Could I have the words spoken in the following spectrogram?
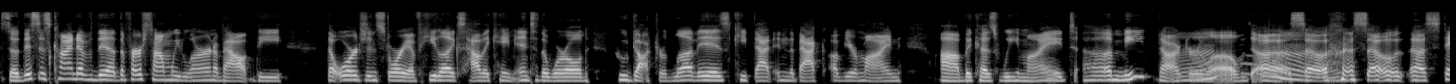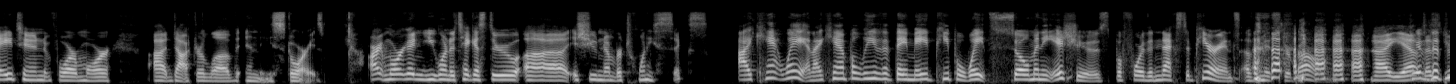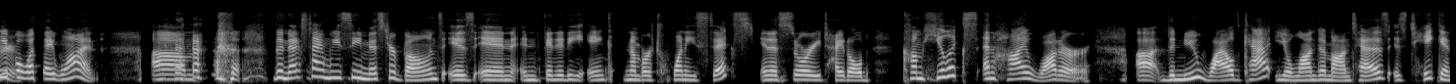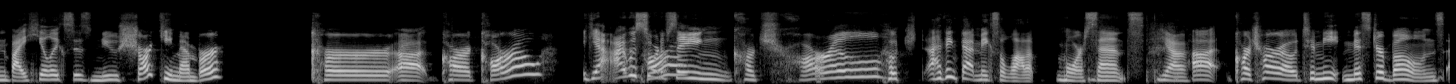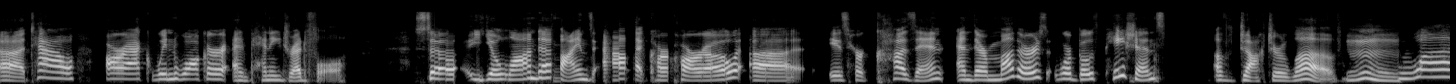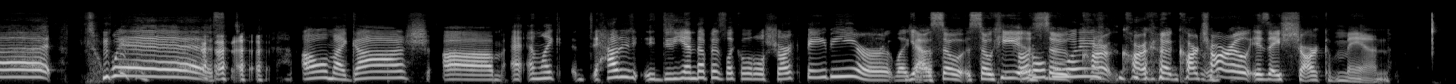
So this is kind of the the first time we learn about the the origin story of Helix, how they came into the world, who Doctor Love is. Keep that in the back of your mind uh, because we might uh, meet Doctor Love. Uh, so so uh, stay tuned for more uh, Doctor Love in these stories. All right, Morgan, you want to take us through uh, issue number 26? I can't wait, and I can't believe that they made people wait so many issues before the next appearance of Mr. Bone. yeah, Give the true. people what they want. Um, the next time we see Mr. Bones is in Infinity Inc. number 26 in a story titled Come Helix and High Water. Uh, the new Wildcat, Yolanda Montez, is taken by Helix's new Sharky member, Car uh, Carcaro. Yeah, I was sort of saying Carcharo. Coach, I think that makes a lot of more sense. Yeah. Uh, Carcharo to meet Mr. Bones, uh, Tao, Arak, Windwalker, and Penny Dreadful. So Yolanda finds out that Carcharo uh, is her cousin, and their mothers were both patients of Dr. Love. Mm. What twist? oh my gosh! Um, and, and like, how did did he end up as like a little shark baby or like? yeah, so so he so boy? Car, Car, Carcharo is a shark man,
